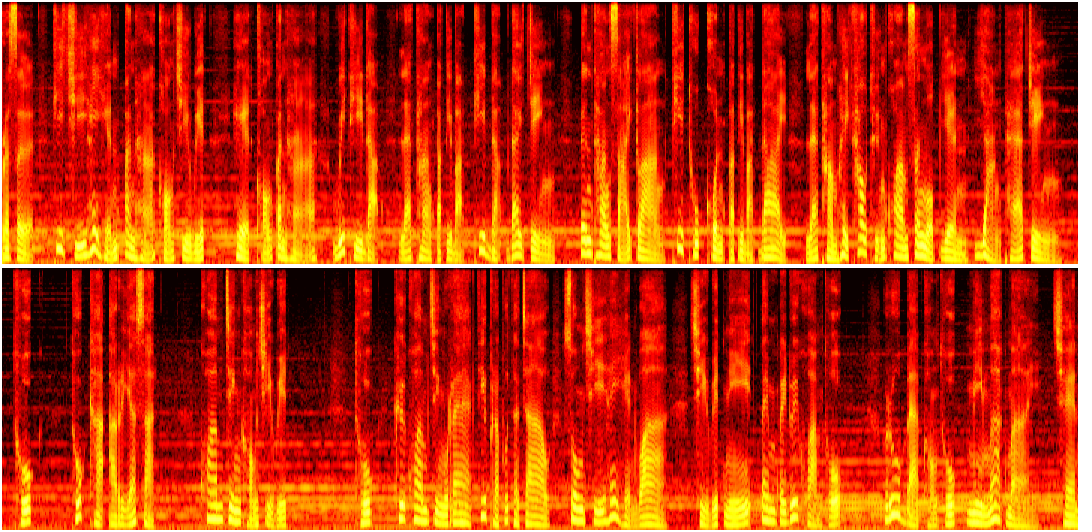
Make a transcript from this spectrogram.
ประเสริฐที่ชี้ให้เห็นปัญหาของชีวิต เหตุของปัญหา วิธีดับและทางปฏิบัติที่ดับได้จริง เป็นทางสายกลางที่ทุกคนปฏิบัติได้ และทำให้เข้าถึงความสงบเย็นอย่างแท้จริง ทุกทุกขอริยสัจความจริงของชีวิต ทุกคือความจริงแรกที่พระพุทธเจ้าทรงชี้ให้เห็นว่า ชีวิตนี้เต็มไปด้วยความทุกข์ รูปแบบของทุกข์มีมากมาย เช่น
